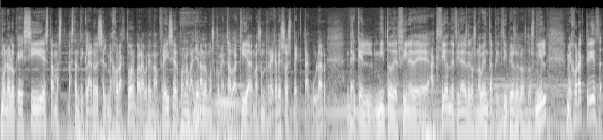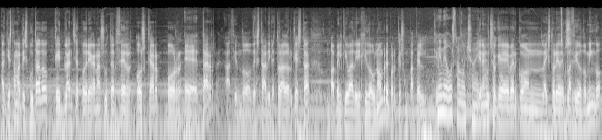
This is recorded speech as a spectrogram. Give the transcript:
Bueno, lo que sí está más- bastante claro es el mejor actor para Brendan Fraser por La ballena, lo hemos comentado aquí, además un regreso espectacular de aquel mito del cine de acción de finales de los 90, principios de los 2000. Mejor actriz, aquí está más disputado, Kate Blanchett podría ganar su tercer Oscar por eh, Tar, haciendo de esta directora de orquesta, un papel que iba dirigido a un hombre porque es un papel A que mí me gusta mucho. tiene ella. mucho que ver con la historia de Plácido Domingo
